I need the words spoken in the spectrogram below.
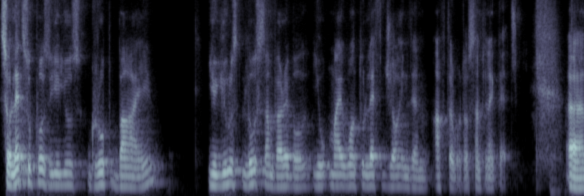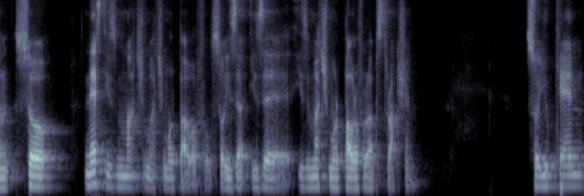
So let's suppose you use group by, you use lose some variable, you might want to left join them afterward or something like that. Um, so nest is much, much more powerful. So is a, is a, is a much more powerful abstraction. So you can,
